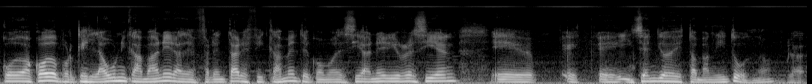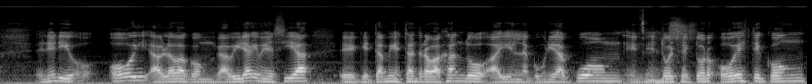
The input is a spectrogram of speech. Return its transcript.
codo a codo porque es la única manera de enfrentar eficazmente, como decía Neri recién, incendios de esta magnitud. ¿no? Claro. Neri, hoy hablaba con Gaviria que me decía eh, que también están trabajando ahí en la comunidad Cuom, en, todo el sector oeste con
